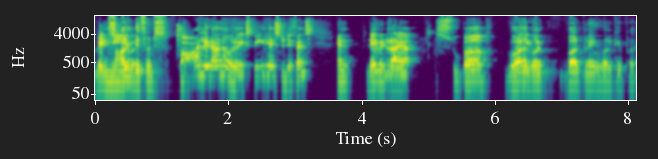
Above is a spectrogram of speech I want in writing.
பென்மி சாலிட் டிஃபென்ஸ் சாலிடான ஒரு experienced defence and David Raya super what a goal ball playing goalkeeper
